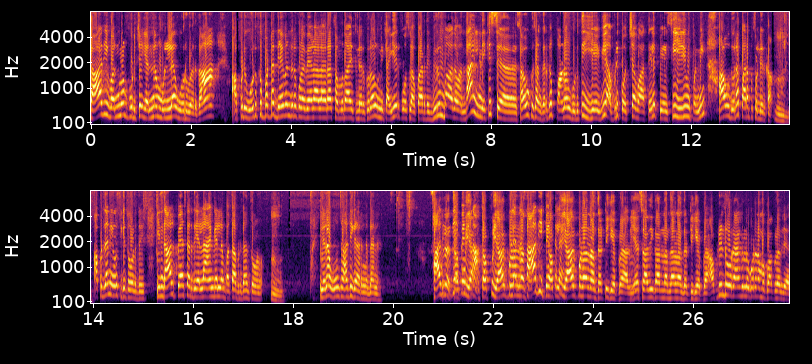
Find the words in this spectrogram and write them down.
சாதி வன்மம் பிடிச்ச எண்ணம் உள்ள ஒருவர் தான். அப்படி ஒடுக்கப்பட்ட தேவேந்திர குல வேளாளரா சமுதாயத்துல இருக்கிறோம் இன்னைக்கு ஐயர் போஸ்ட்ல உட்கார்றது விரும்பாதவன் தான் இன்னைக்கு சவுக்கு சங்கருக்கு பணம் கொடுத்து ஏவி அப்படி கொச்ச வார்த்தையில பேசி இழிவு பண்ணி ஆவுதூர பரப்ப சொல்லியிருக்கான். அப்படிதான் யோசிக்க தோணுது. இந்த ஆள் பேசுறது எல்லா ஆங்கிள் பார்த்தா அப்படிதான் தோணும். இல்லைன்னா உன் சாதிக்காரங்க தானே. தப்பு யார் பண்ணாலும். யார் பண்ணாலும் நான் தட்டி கேட்பேன் அது ஏன் சாதிக்காரனா இருந்தாலும் நான் தட்டி கேட்பேன் அப்படின்ற ஒரு ஆங்கிள் கூட நம்ம பார்க்கலாம் இல்லையா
